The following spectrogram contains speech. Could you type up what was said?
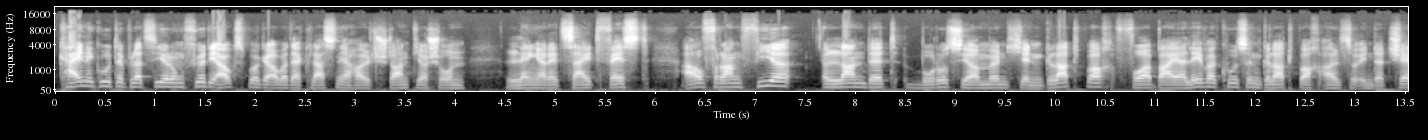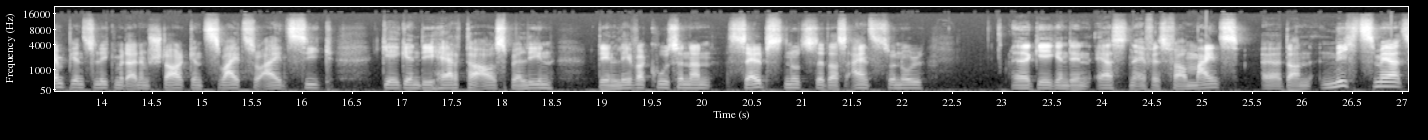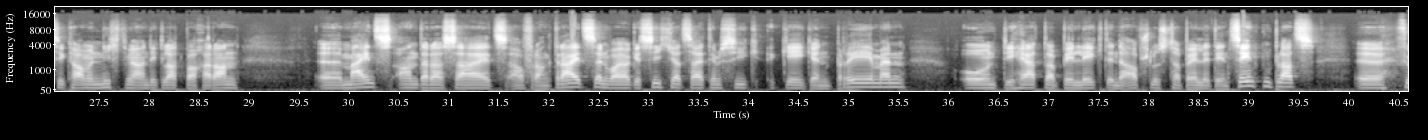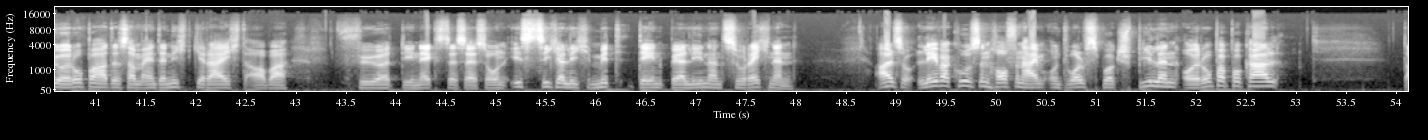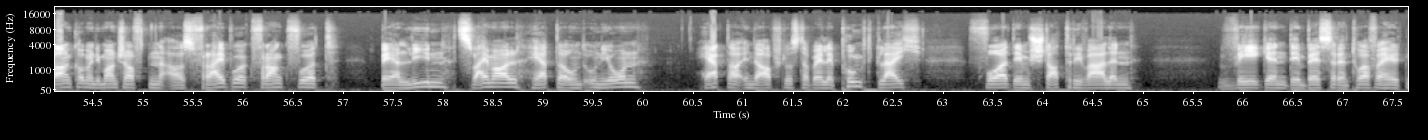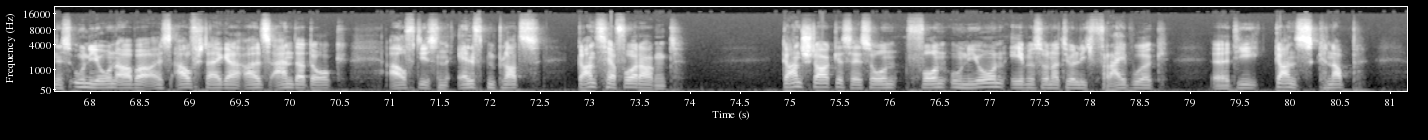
Keine gute Platzierung für die Augsburger, aber der Klassenerhalt stand ja schon längere Zeit fest. Auf Rang 4 landet Borussia Mönchengladbach vor Bayer Leverkusen. Gladbach also in der Champions League mit einem starken 2 zu 1 Sieg gegen die Hertha aus Berlin. Den Leverkusenern selbst nutzte das 1 zu 0 äh, gegen den ersten FSV Mainz äh, dann nichts mehr. Sie kamen nicht mehr an die Gladbacher ran. Äh, Mainz andererseits auf Rang 13 war ja gesichert seit dem Sieg gegen Bremen und die Hertha belegt in der Abschlusstabelle den 10. Platz. Äh, für Europa hat es am Ende nicht gereicht, aber für die nächste Saison ist sicherlich mit den Berlinern zu rechnen. Also Leverkusen, Hoffenheim und Wolfsburg spielen Europapokal. Dann kommen die Mannschaften aus Freiburg, Frankfurt, Berlin zweimal, Hertha und Union. Hertha in der Abschlusstabelle punktgleich vor dem Stadtrivalen wegen dem besseren Torverhältnis. Union aber als Aufsteiger, als Underdog auf diesen elften Platz. Ganz hervorragend. Ganz starke Saison von Union, ebenso natürlich Freiburg, äh, die ganz knapp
